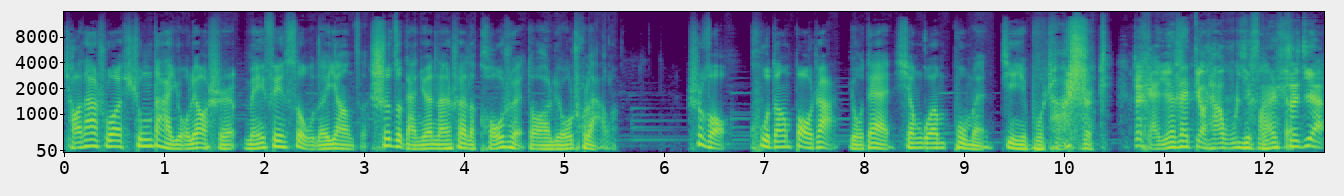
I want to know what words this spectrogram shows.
瞧他说胸大有料时眉飞色舞的样子，狮子感觉南帅的口水都要流出来了。是否裤裆爆炸，有待相关部门进一步查实。这感觉在调查吴亦凡事件。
